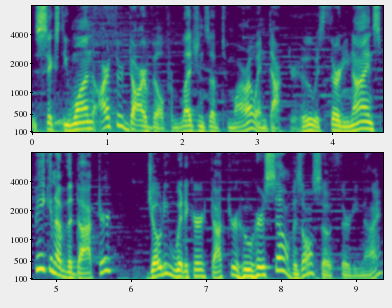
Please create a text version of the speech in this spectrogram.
is 61. Arthur Darvill from Legends of Tomorrow and Doctor Who is 39. Speaking of the Doctor, Jodie Whittaker, Doctor Who herself, is also 39.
